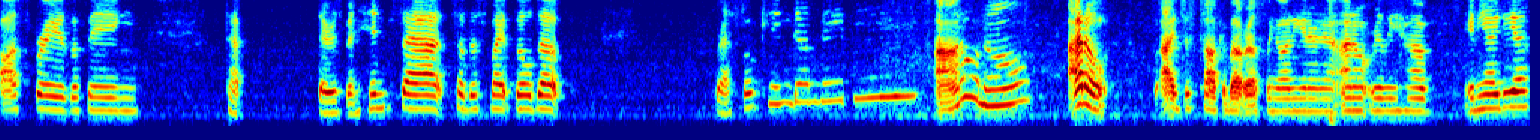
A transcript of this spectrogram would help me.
Ospreay is a thing that there's been hints at, so this might build up. Wrestle Kingdom, maybe? I don't know. I don't. I just talk about wrestling on the internet. I don't really have any idea.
